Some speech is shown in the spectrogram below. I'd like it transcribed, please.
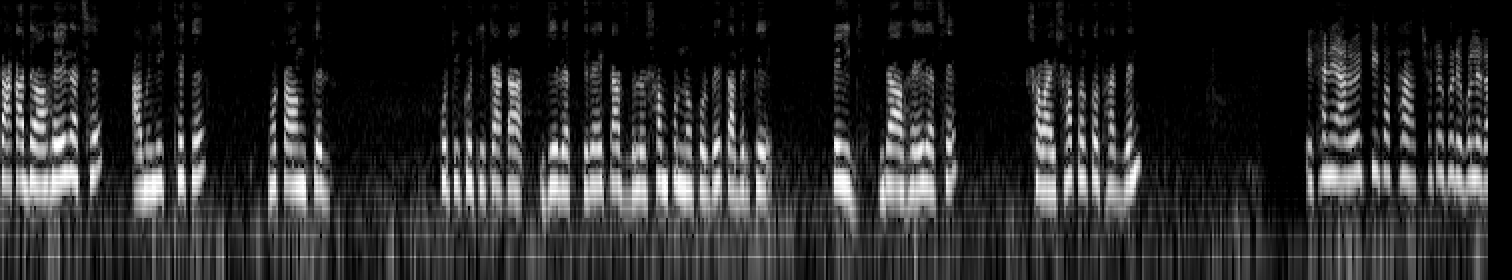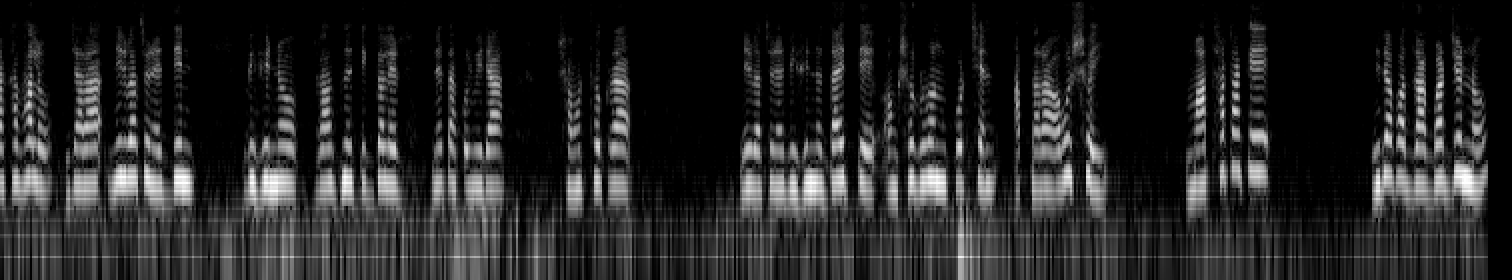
টাকা দেওয়া হয়ে গেছে আওয়ামী লীগ থেকে। মোটা অঙ্কের কোটি কোটি টাকা যে ব্যক্তিরা এই কাজগুলো সম্পন্ন করবে, তাদেরকে পেইড দেওয়া হয়ে গেছে। সবাই সতর্ক থাকবেন। এখানে আরও একটি কথা ছোট করে বলে রাখা ভালো, যারা নির্বাচনের দিন বিভিন্ন রাজনৈতিক দলের নেতাকর্মীরা, সমর্থকরা নির্বাচনের বিভিন্ন দায়িত্বে অংশগ্রহণ করছেন আপনারা অবশ্যই। মাথাটাকে নিরাপদ রাখবার জন্য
